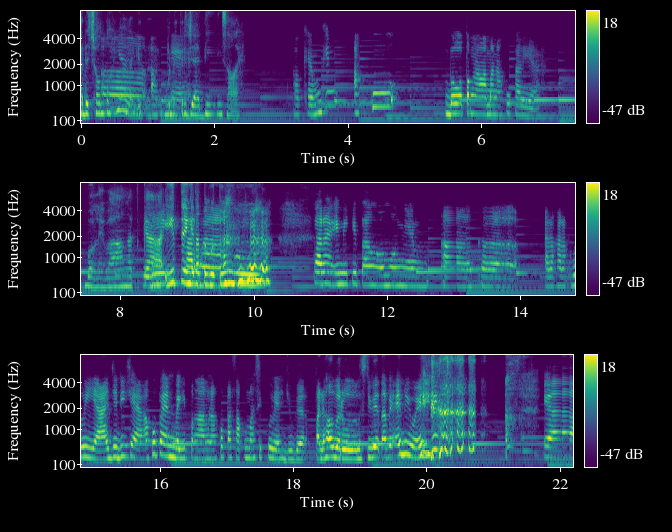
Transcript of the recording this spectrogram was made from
Ada contohnya nggak uh, gitu? Okay. Udah terjadi misalnya? Oke, okay, mungkin aku bawa pengalaman aku kali ya. Boleh banget kak. Jadi, Itu yang karena, kita tunggu-tunggu. karena ini kita ngomongin uh, ke anak-anak kuliah, jadi kayak aku pengen bagi pengalaman aku pas aku masih kuliah juga. Padahal baru lulus juga, tapi anyway. ya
